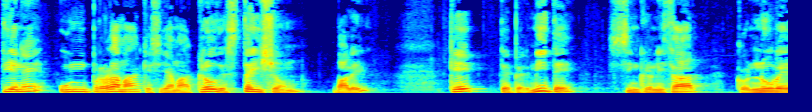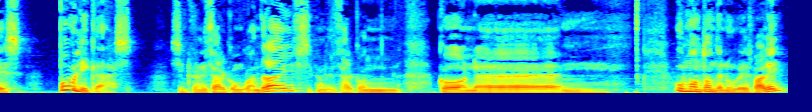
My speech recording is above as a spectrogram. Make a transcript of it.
tiene un programa que se llama Cloud Station, ¿vale? Que te permite sincronizar con nubes públicas. Sincronizar con OneDrive, sincronizar con, con un montón de nubes, ¿vale?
